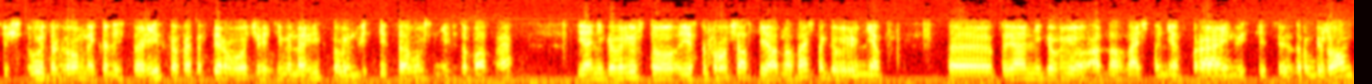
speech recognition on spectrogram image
существует огромное количество рисков. Это в первую очередь именно рисковые инвестиции, а вовсе не безопасные. Я не говорю, что если про участки я однозначно говорю нет, э, то я не говорю однозначно нет про инвестиции за рубежом.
